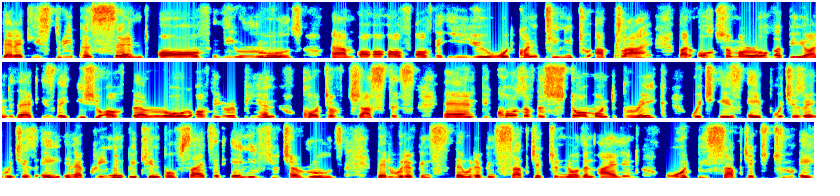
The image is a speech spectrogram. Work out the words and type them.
that at least 3% of the rules um, of, of the EU would continue to apply. But also, moreover, beyond that, is the issue of the role of the European Court of Justice. And because of the Stormont brake, which is a which is a which is a an agreement between both sides, that any future rules that would have been that would have been subject to Northern Ireland would be subject to a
